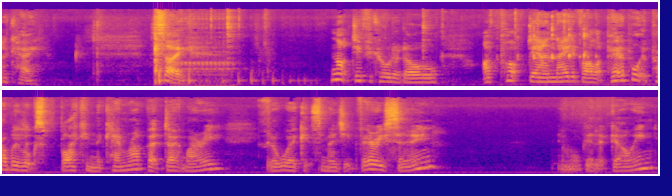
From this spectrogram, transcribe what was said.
Okay. So, not difficult at all. I've popped down Native Violet Purple. It probably looks black in the camera, but don't worry. It'll work its magic very soon and we'll get it going.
